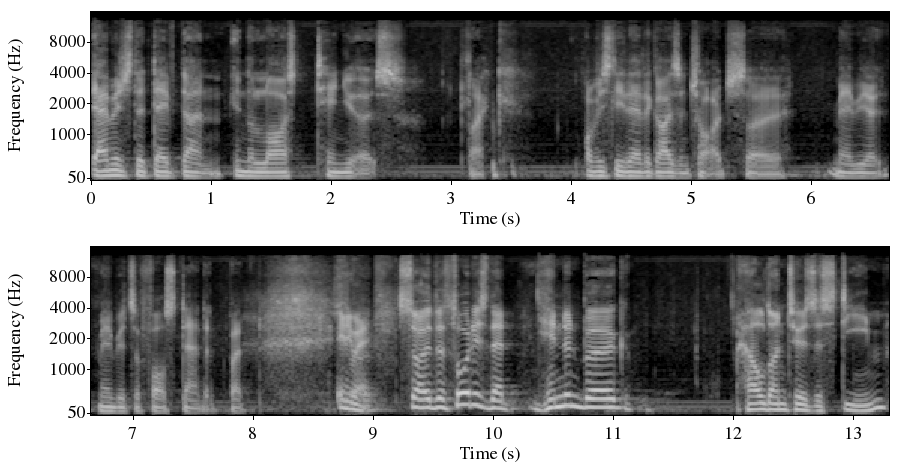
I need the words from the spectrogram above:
damage that they've done in the last ten years. Like, obviously, they're the guys in charge, so maybe maybe it's a false standard. But anyway, so the thought is that Hindenburg held on to his esteem,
